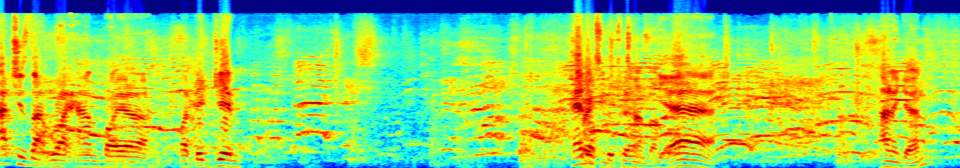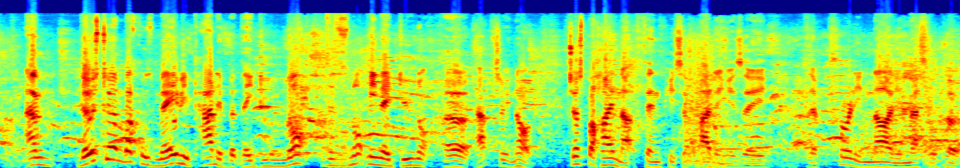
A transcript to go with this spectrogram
Catches that right hand by uh, by Big Jim. Head Straight off the turn. turnbuckle. Yeah. And again, And those turnbuckles may be padded, but they do not. This does not mean they do not hurt. absolutely not. Just behind that thin piece of padding is a, is a pretty gnarly metal hook.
